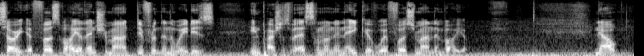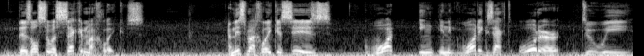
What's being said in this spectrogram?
Sorry, uh, first Vahaya, then Shema, different than the way it is in Parshas V'Eschanon and Eikev, where first Shema and then Vahaya. Now, there's also a second machlekes. And this machlekes is what in, in what exact order do we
